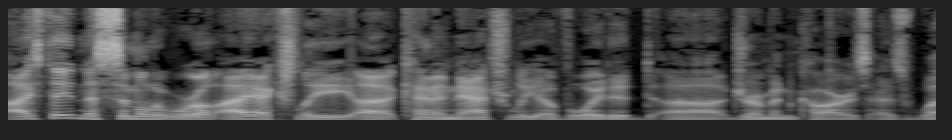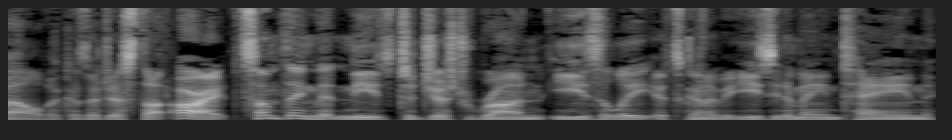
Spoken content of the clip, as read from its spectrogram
I stayed in a similar world. I actually uh, kind of naturally avoided uh, German cars as well because I just thought, all right, something that needs to just run easily. It's going to be easy to maintain.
